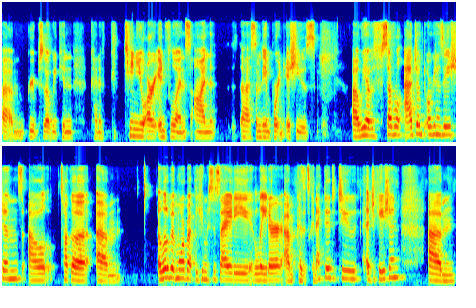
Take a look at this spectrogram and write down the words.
um, groups so that we can kind of continue our influence on uh, some of the important issues. Uh, we have several adjunct organizations. I'll talk a, uh, um, a little bit more about the Humanist Society later because um, it's connected to education. Um,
